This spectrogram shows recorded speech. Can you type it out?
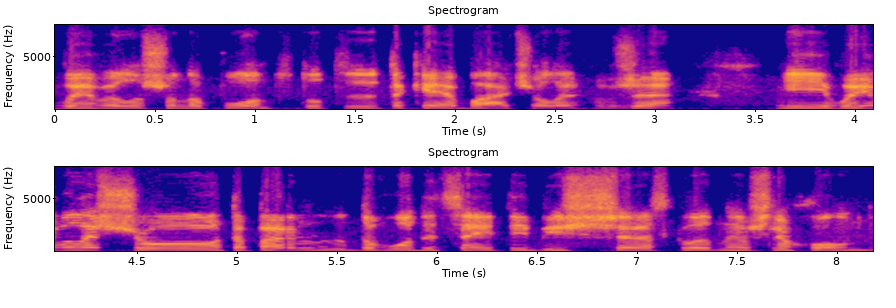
виявило, що на понт тут е, таке бачили вже. І виявилося, що тепер доводиться йти більш е, складним шляхом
